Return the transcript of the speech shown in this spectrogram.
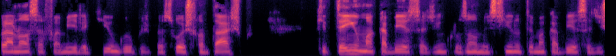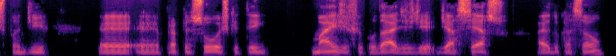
para a nossa família aqui um grupo de pessoas fantástico que tem uma cabeça de inclusão no ensino, tem uma cabeça de expandir é, é, para pessoas que têm mais dificuldades de, de acesso à educação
